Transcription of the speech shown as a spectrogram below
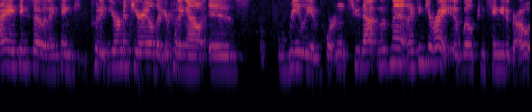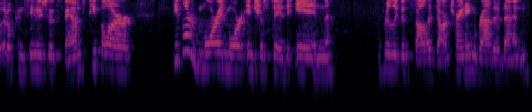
I think so, and I think put it your material that you're putting out is really important to that movement. And I think you're right. It will continue to grow. It'll continue to expand. People are people are more and more interested in really good solid dog training rather than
